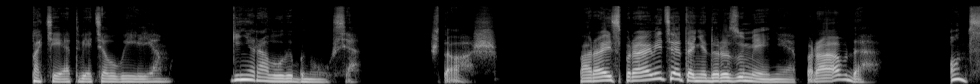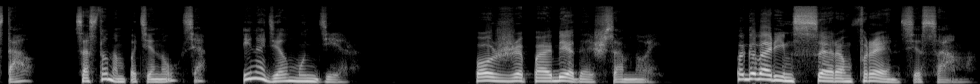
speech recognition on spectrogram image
— потей ответил Уильям. Генерал улыбнулся. «Что ж, пора исправить это недоразумение, правда?» Он встал, со стоном потянулся и надел мундир. «Позже пообедаешь со мной. Поговорим с сэром Фрэнсисом».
